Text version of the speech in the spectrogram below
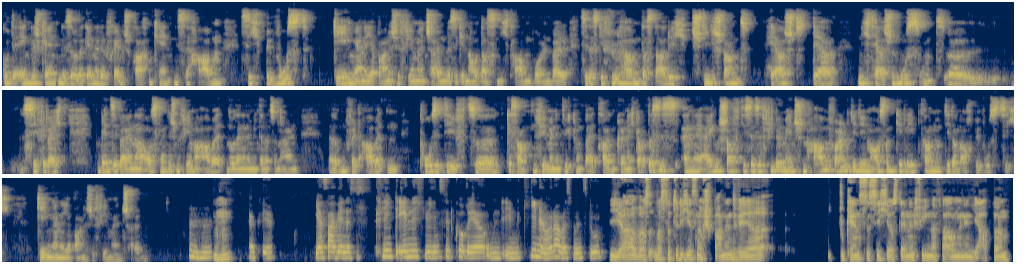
gute Englischkenntnisse oder generell Fremdsprachenkenntnisse haben, sich bewusst gegen eine japanische Firma entscheiden, weil sie genau das nicht haben wollen, weil sie das Gefühl haben, dass dadurch Stillstand herrscht, der nicht herrschen muss und äh, sie vielleicht, wenn sie bei einer ausländischen Firma arbeiten oder in einem internationalen äh, Umfeld arbeiten, positiv zur gesamten Firmenentwicklung beitragen können. Ich glaube, das ist eine Eigenschaft, die sehr, sehr viele Menschen haben, vor allem die, die im Ausland gelebt haben und die dann auch bewusst sich gegen eine japanische Firma entscheiden. Mhm. Mhm. Okay. Ja, Fabian, das ist, klingt ähnlich wie in Südkorea und in China, oder? Was meinst du? Ja, was, was natürlich jetzt noch spannend wäre, du kennst das sicher aus deinen vielen Erfahrungen in Japan.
